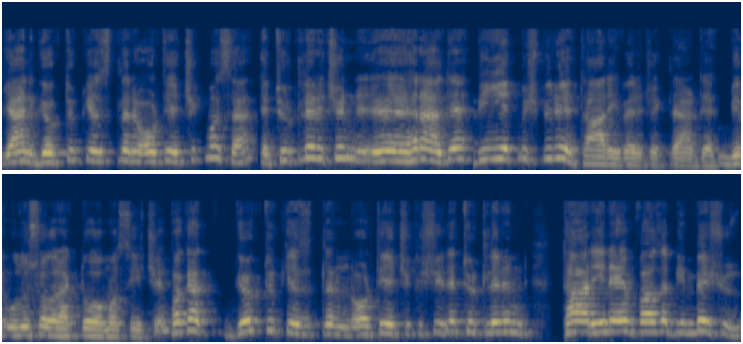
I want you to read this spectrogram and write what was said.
Yani Göktürk yazıtları ortaya çıkmasa e, Türkler için e, herhalde 1071'i tarih vereceklerdi bir ulus olarak doğması için. Fakat Göktürk yazıtlarının ortaya çıkışıyla Türklerin tarihini en fazla 1500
